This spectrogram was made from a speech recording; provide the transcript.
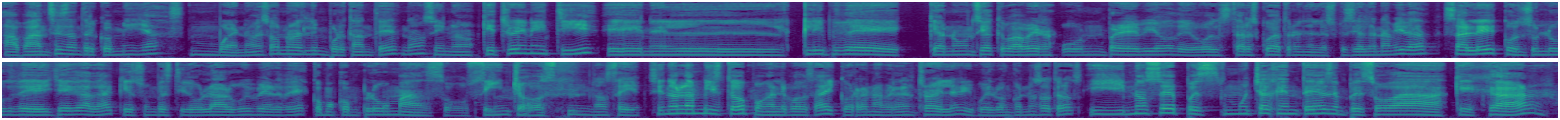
avances entre comillas. Bueno, eso no es lo importante, ¿no? Sino que Trinity en el clip de que anuncia que va a haber un previo de All Stars 4 en el especial de Navidad, sale con su look de llegada, que es un vestido largo y verde, como con plumas o cinchos, no sé. Si no lo han visto, pónganle pausa y corran a ver el tráiler y vuelvan con nosotros. Y no sé, pues mucha gente se empezó a quejar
